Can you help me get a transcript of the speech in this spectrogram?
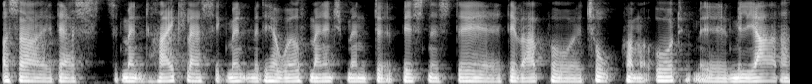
og så øh, deres high class segment med det her wealth management øh, business, det, det var på øh, 2,8 milliarder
